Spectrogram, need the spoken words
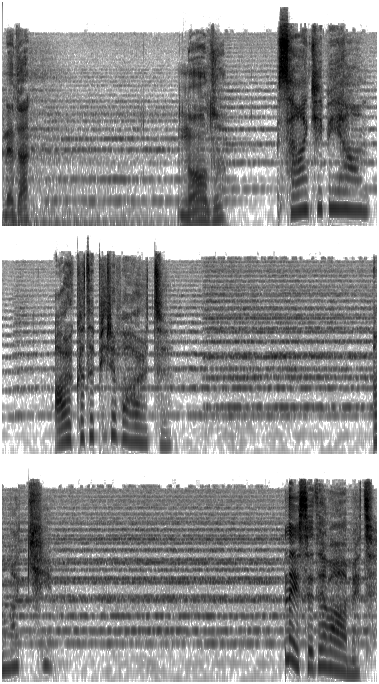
Neden? Ne oldu? Sanki bir an arkada biri vardı. Ama kim? Neyse devam et.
